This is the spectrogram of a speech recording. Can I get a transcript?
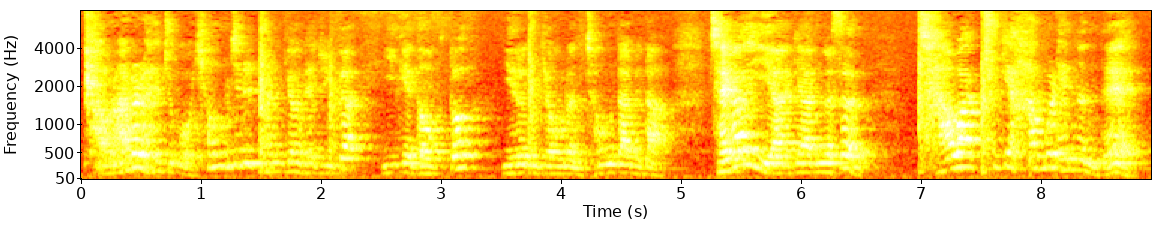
변화를 해주고 형질을 변경해주니까 이게 더욱더 이런 경우는 정답이다. 제가 이야기하는 것은 자와 축이 합을 했는데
